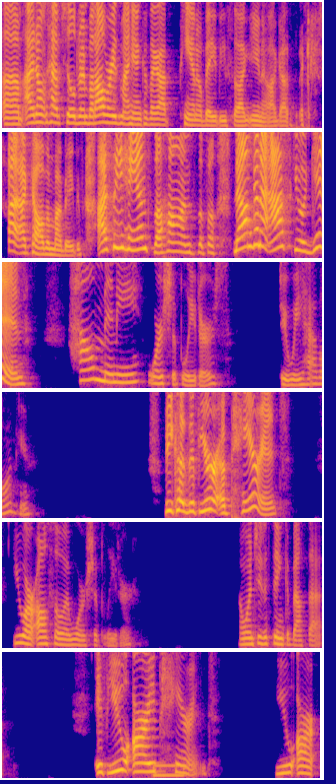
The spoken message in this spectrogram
Um, I don't have children, but I'll raise my hand because I got piano babies. So I, you know, I got I call them my babies. I see hands, the Hahns, the phone. Now I'm gonna ask you again, how many worship leaders do we have on here? Because if you're a parent, you are also a worship leader. I want you to think about that. If you are a parent, you are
